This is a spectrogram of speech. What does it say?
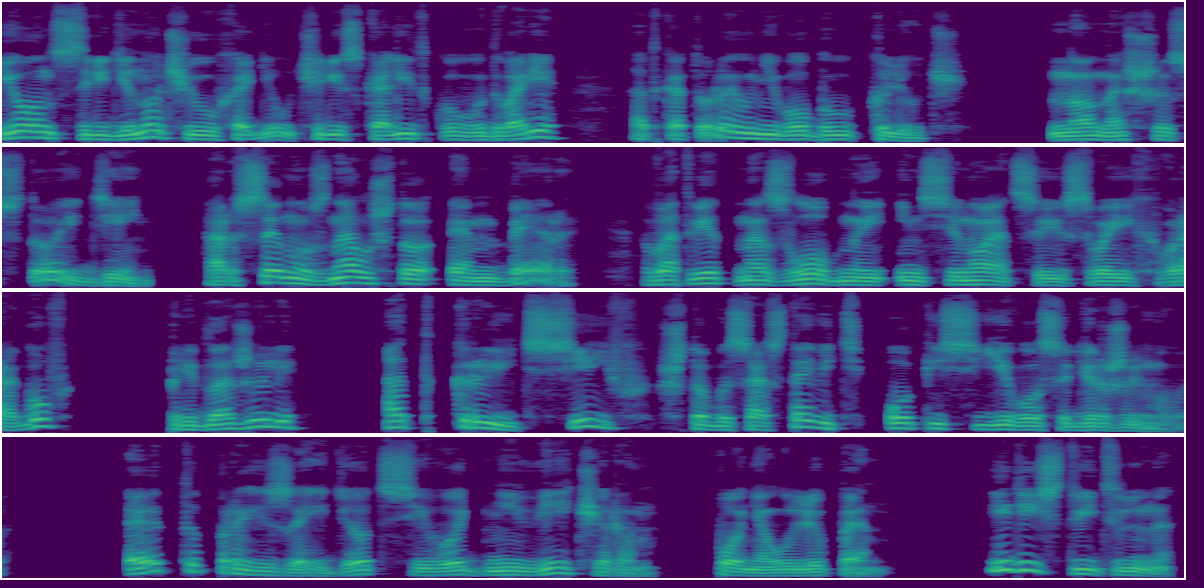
и он среди ночи уходил через калитку во дворе, от которой у него был ключ. Но на шестой день Арсен узнал, что Эмберы в ответ на злобные инсинуации своих врагов предложили открыть сейф, чтобы составить опись его содержимого. «Это произойдет сегодня вечером», — понял Люпен. И действительно,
